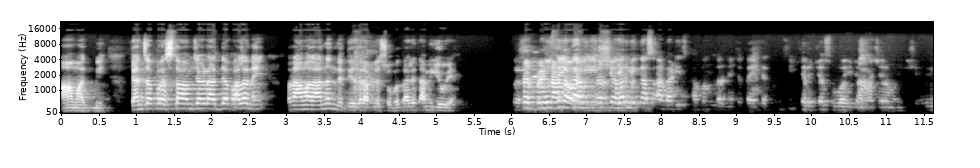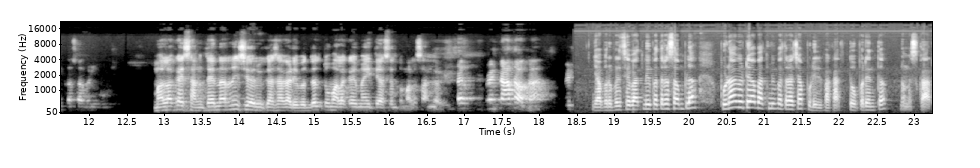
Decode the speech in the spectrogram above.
आम आदमी. त्यांचा प्रस्ताव आमच्याकडे अद्याप आला नाही. पण आम्हाला आनंद येते जर आपल्यासोबत आले तर आम्ही घेऊया. शहर विकास आघाडी स्थापन करण्याच्या तयारीत चर्चा सुरू आहे जालना शहरामध्ये. शहर विकास आघाडी होऊ शकते. मला काही सांगता येणार नाही शहर विकास आघाडीबद्दल. तुम्हाला काही माहिती असेल तर मला सांगावी तर प्रश्न असा होता याबरोबरच हे बातमीपत्र संपलं. पुन्हा भेटूया बातमीपत्राच्या पुढील भागात. तोपर्यंत नमस्कार.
